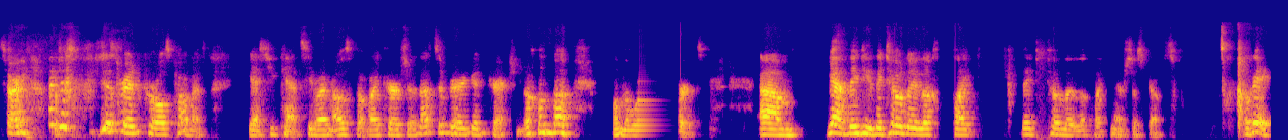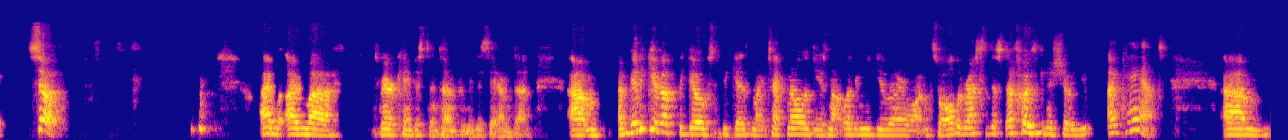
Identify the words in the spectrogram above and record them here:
Sorry, I just I just read Carl's comments. Yes, you can't see my mouse, but my cursor. That's a very good correction on the on the words. Um, yeah, they do. They totally look like they totally look like nurses scrubs. Okay, so I'm I'm uh, Tamara came just in time for me to say I'm done. Um, I'm gonna give up the ghost because my technology is not letting me do what I want. So all the rest of the stuff I was gonna show you, I can't. Um,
